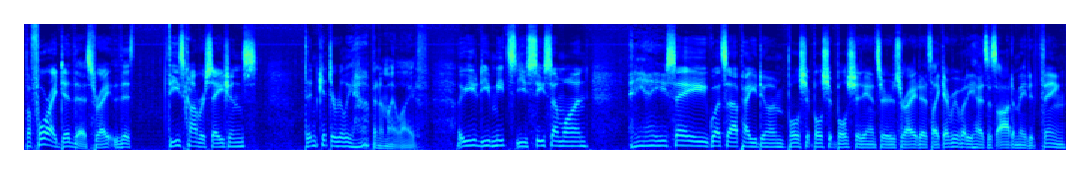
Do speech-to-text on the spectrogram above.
before I did this, right? This these conversations didn't get to really happen in my life. You you meet you see someone. And you, you say, "What's up? How you doing?" Bullshit, bullshit, bullshit answers, right? It's like everybody has this automated thing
